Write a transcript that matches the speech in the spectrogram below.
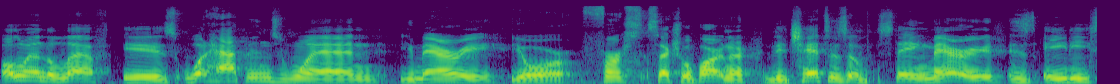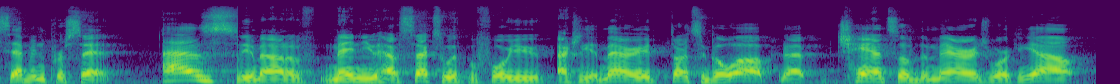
All the way on the left is what happens when you marry your first sexual partner. The chances of staying married is 87%. As the amount of men you have sex with before you actually get married starts to go up, that chance of the marriage working out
